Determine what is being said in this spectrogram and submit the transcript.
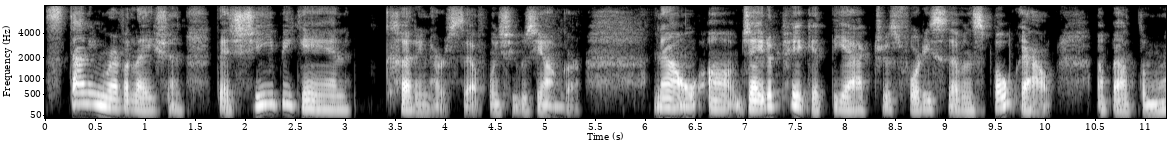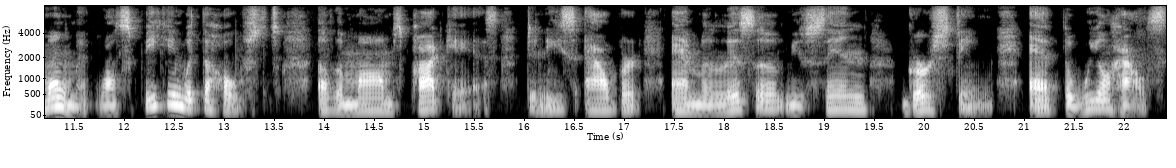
stunning revelation that she began cutting herself when she was younger. Now, uh, Jada Pinkett, the actress, 47, spoke out about the moment while speaking with the hosts of the Moms podcast, Denise Albert and Melissa Musen Gerstein, at the Wheelhouse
